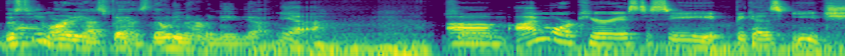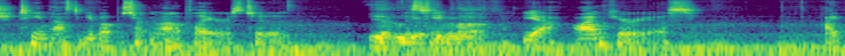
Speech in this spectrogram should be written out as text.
This team Um, already has fans. They don't even have a name yet. Yeah. So, Um, I'm more curious to see because each team has to give up a certain amount of players to. yeah, who gets team- given up? Yeah, I'm curious. I c-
